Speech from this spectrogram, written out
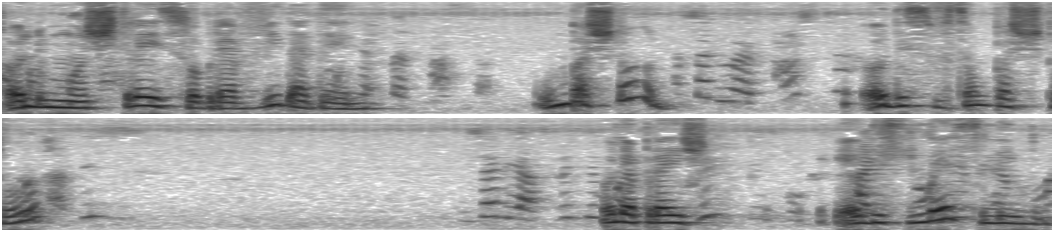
Eu lhe mostrei sobre a vida dele. Um pastor. Eu disse, você é um pastor? Olha para isto. Eu disse, lê esse livro.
